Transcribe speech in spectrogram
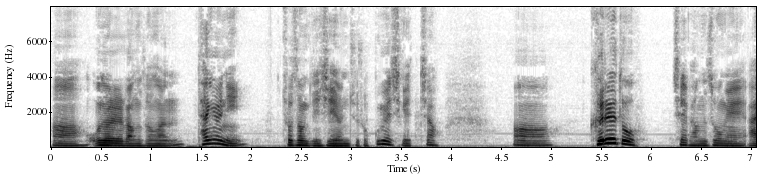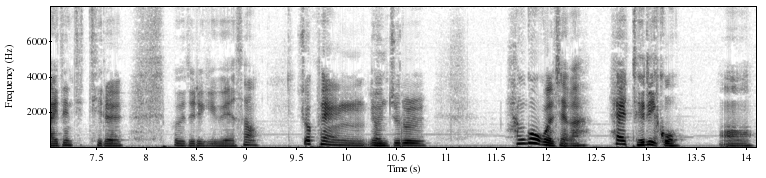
어, 오늘 방송은 당연히 조성진 씨의 연주로 꾸며지겠죠. 어, 그래도 제 방송의 아이덴티티를 보여드리기 위해서 쇼팽 연주를 한 곡을 제가 해드리고 어,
